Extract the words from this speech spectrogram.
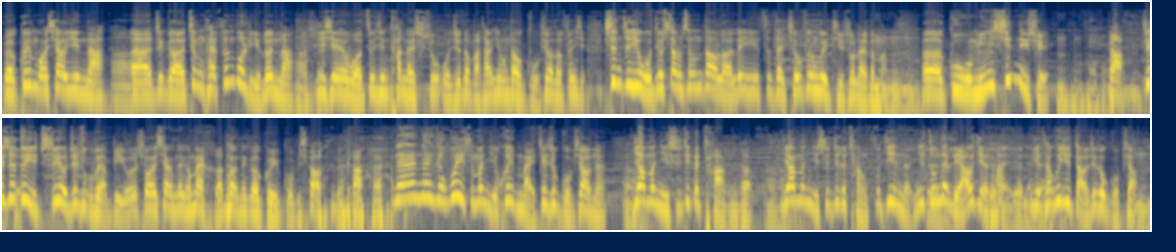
呃规模效应呐，啊呃，这个正态分布理论呐啊，是一些我最近看的书，我觉得把它用到股票的分析，甚至于我就上升到了那一次在秋分会提出来的嘛嗯，呃，股民心理学，是吧？就是对于持有这只股票，比如说像那个卖核桃那个鬼股票，那那个为什么你会买这只股票呢？嗯要么你是这个厂的，要么你是这个厂附近的，你总得了解它你才会去找这个股票嗯。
